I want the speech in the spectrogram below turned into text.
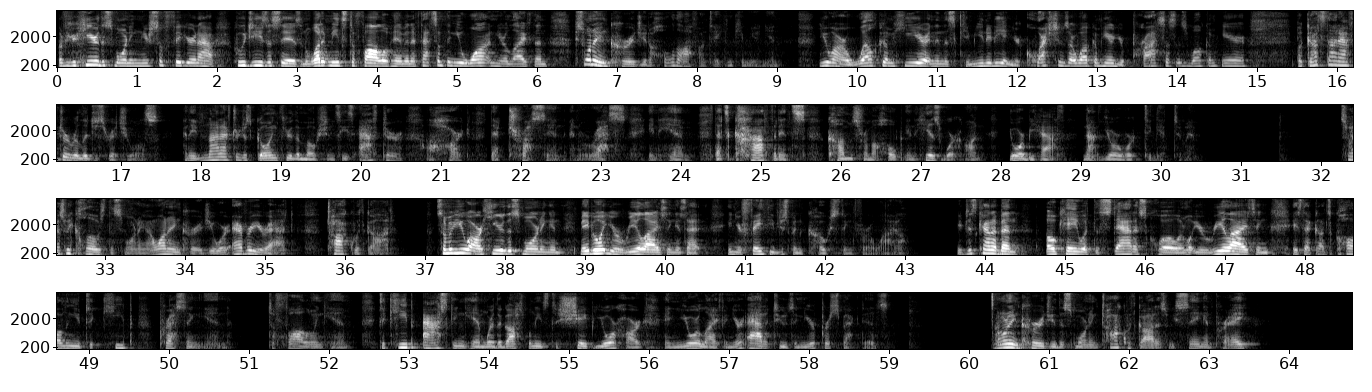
But if you're here this morning and you're still figuring out who Jesus is and what it means to follow him, and if that's something you want in your life, then I just want to encourage you to hold off on taking communion. You are welcome here and in this community, and your questions are welcome here, and your process is welcome here. But God's not after religious rituals, and He's not after just going through the motions. He's after a heart that trusts in and rests in Him. That's confidence comes from a hope in His work on your behalf, not your work to get to Him. So, as we close this morning, I want to encourage you, wherever you're at, talk with God. Some of you are here this morning, and maybe what you're realizing is that in your faith, you've just been coasting for a while. You've just kind of been okay with the status quo. And what you're realizing is that God's calling you to keep pressing in, to following Him, to keep asking Him where the gospel needs to shape your heart and your life and your attitudes and your perspectives. I want to encourage you this morning talk with God as we sing and pray.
